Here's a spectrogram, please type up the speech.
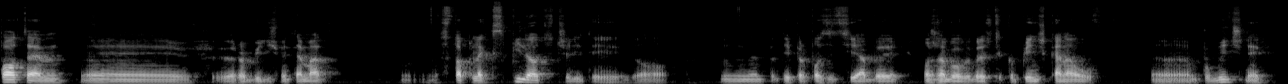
Potem robiliśmy temat Stop Lex Pilot, czyli mm, tej propozycji, aby można było wybrać tylko pięć kanałów e, publicznych.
